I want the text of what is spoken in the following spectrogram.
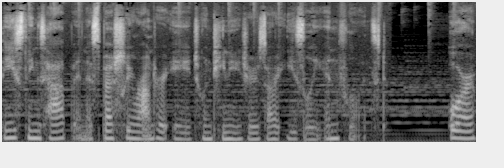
These things happen, especially around her age when teenagers are easily influenced. Or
